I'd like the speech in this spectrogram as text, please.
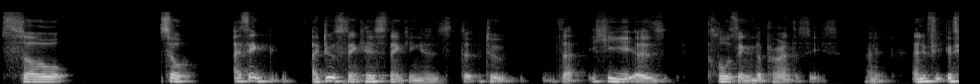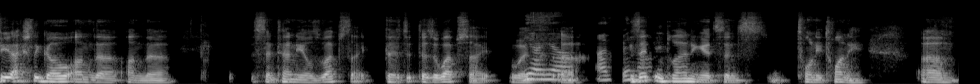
so so i think i do think his thinking is to, to that he is closing the parentheses right? And if you, if you actually go on the on the centennial's website there's, there's a website with yeah yeah. uh, i've been they've been planning it since 2020 um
